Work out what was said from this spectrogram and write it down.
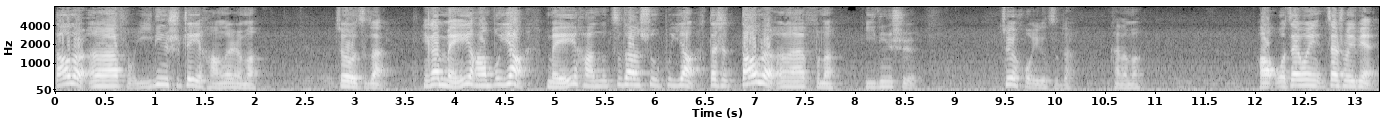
，dollar NF 一定是这一行的什么最后字段？你看每一行不一样，每一行的字段数不一样，但是 dollar NF 呢一定是最后一个字段，看到吗？好，我再问再说一遍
